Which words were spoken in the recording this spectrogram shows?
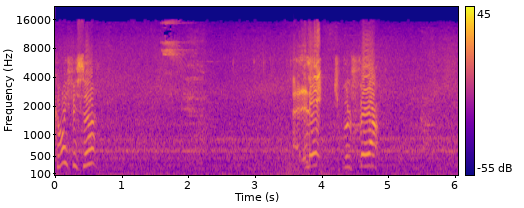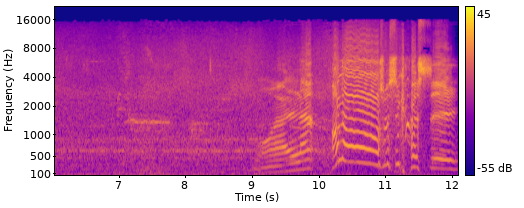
Comment il fait ça? Allez, tu peux le faire. Voilà. Oh non Je me suis cassé.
